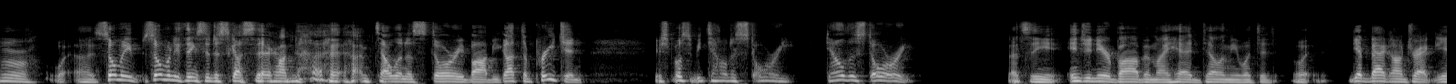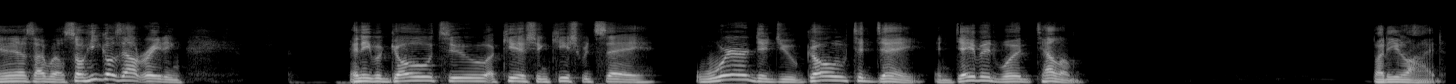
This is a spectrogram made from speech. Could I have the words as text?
Uh, so many so many things to discuss there. I'm i'm telling a story bob. You got to preaching. You're supposed to be telling a story. Tell the story. That's the engineer bob in my head telling me what to what get back on track. Yes i will. So he goes out raiding and he would go to achish and kish would say where did you go today? And david would tell him. But he lied.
